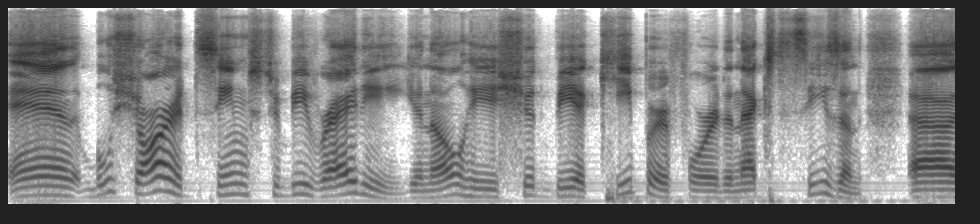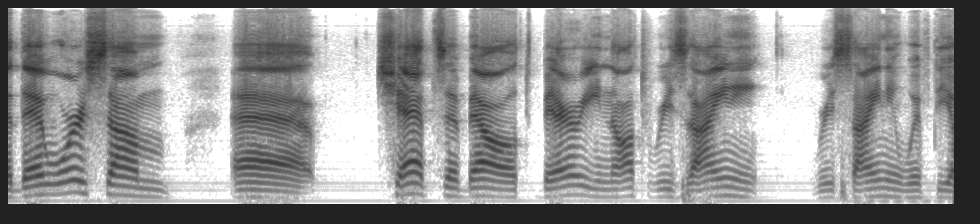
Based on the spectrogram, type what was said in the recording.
And Bouchard seems to be ready. You know, he should be a keeper for the next season. Uh, there were some uh, chats about Barrie not resigning resigning with the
